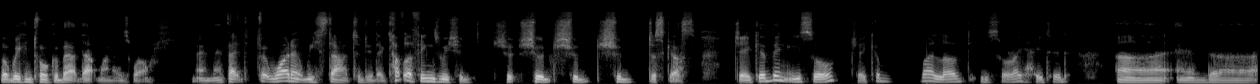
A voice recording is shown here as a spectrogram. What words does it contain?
but we can talk about that one as well. And in fact, why don't we start to do that? A couple of things we should should should should should discuss. Jacob and Esau. Jacob I loved, Esau I hated, uh, and uh,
